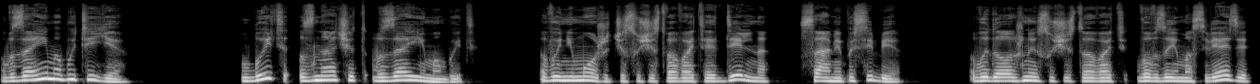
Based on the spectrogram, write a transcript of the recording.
Взаимобытие. Быть значит взаимобыть. Вы не можете существовать отдельно, сами по себе. Вы должны существовать во взаимосвязи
